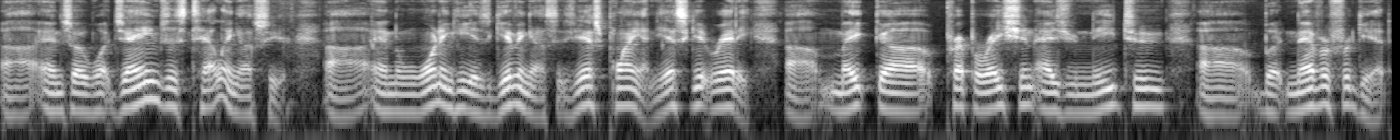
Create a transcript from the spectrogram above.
Uh, and so, what James is telling us here, uh, and the warning he is giving us is yes, plan, yes, get ready, uh, make uh, preparation as you need to, uh, but never forget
